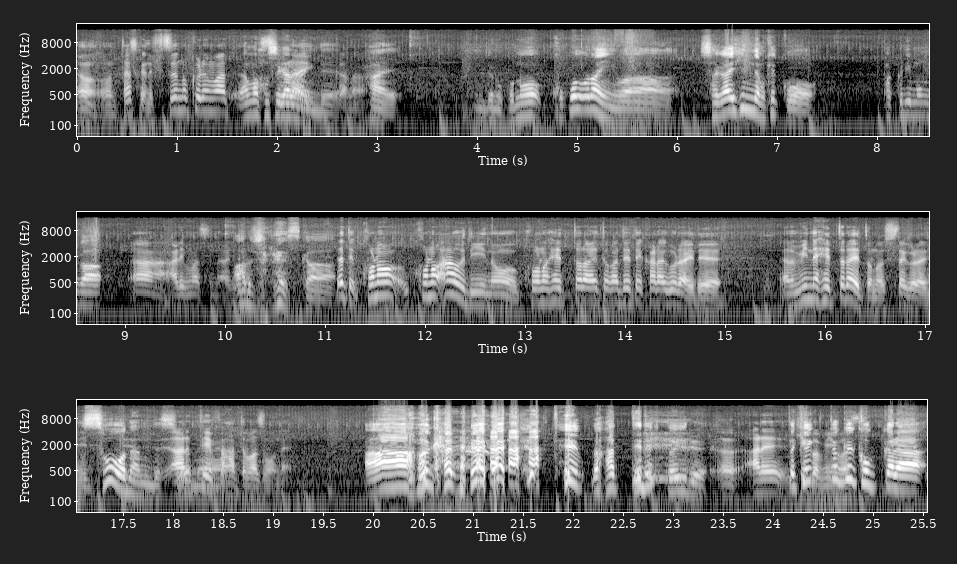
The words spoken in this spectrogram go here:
うんうん。確かに普通の車あんま欲しがらないんで。少かな。はい。でもこのここのラインは社外品でも結構パクリモンがああありますねあるじゃないですか。だってこのこのアウディのこのヘッドライトが出てからぐらいであのみんなヘッドライトの下ぐらいにそうなんですよね。あれテープ貼ってますもんね、ああわかるテープ貼ってる人いる。うん、あれ結局こっから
